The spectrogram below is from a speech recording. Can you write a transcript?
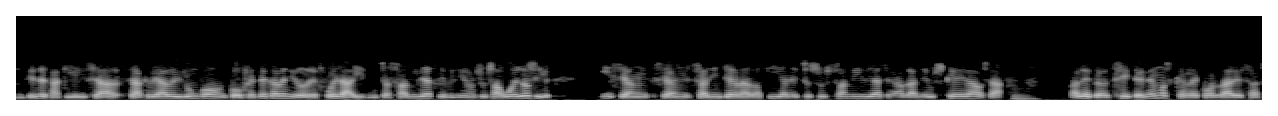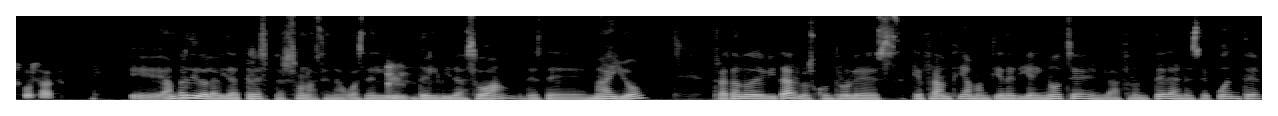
¿Entiendes? Aquí se ha, se ha creado Irún con, con gente que ha venido de fuera y muchas familias que vinieron sus abuelos y y se han, se han, se han integrado aquí, han hecho sus familias, hablan euskera, o sea, vale, pero sí, tenemos que recordar esas cosas. Eh, han perdido la vida tres personas en aguas del, del Vidasoa desde mayo, tratando de evitar los controles que Francia mantiene día y noche en la frontera, en ese puente,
